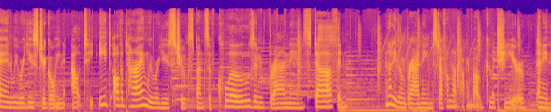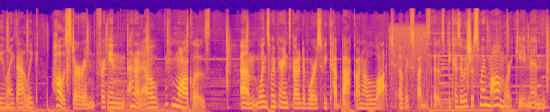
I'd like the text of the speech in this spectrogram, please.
and we were used to going out to eat all the time. We were used to expensive clothes and brand name stuff, and not even brand name stuff. I'm not talking about Gucci or anything like that, like Hollister and freaking, I don't know, mall clothes. Um, once my parents got a divorce, we cut back on a lot of expenses because it was just my mom working. And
